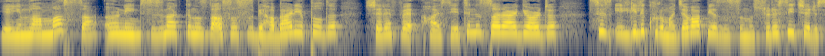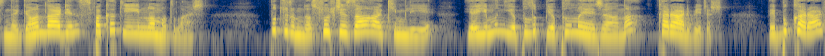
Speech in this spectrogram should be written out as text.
yayımlanmazsa, örneğin sizin hakkınızda asılsız bir haber yapıldı, şeref ve haysiyetiniz zarar gördü, siz ilgili kuruma cevap yazısını süresi içerisinde gönderdiniz fakat yayımlamadılar. Bu durumda sulh ceza hakimliği yayımın yapılıp yapılmayacağına karar verir ve bu karar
